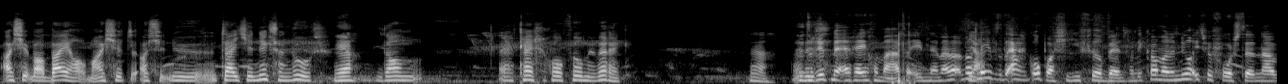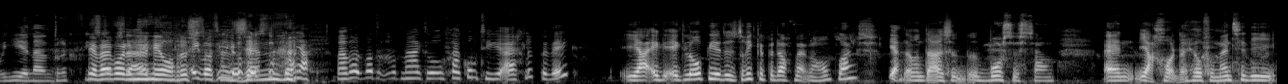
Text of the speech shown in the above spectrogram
als je het maar bijhoudt, maar als je het, als je het nu een tijdje niks aan doet, Ja, dan eh, krijg je gewoon veel meer werk. ja. Het is- ritme en regelmatig innemen. Maar wat Ja. levert het eigenlijk op als je hier veel bent? Want ik kan me er nu al iets bij voorstellen. Nou, we hier naar een drukke fiets. ja, wij worden nu heel rustig en heel zen. rustig. Ja. Maar wat, wat, wat maakt, hoe vaak komt hij hier eigenlijk per week? Ja, ik, ik loop hier dus drie keer per dag met mijn hond langs. Ja. Want daar is het, het bos dus staan. En ja, gewoon heel veel mensen die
